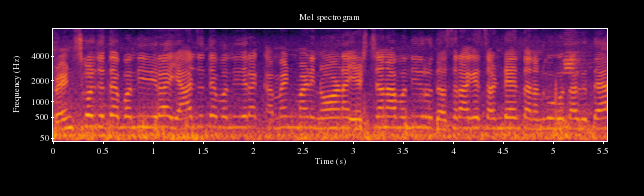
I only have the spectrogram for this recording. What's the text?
ಫ್ರೆಂಡ್ಸ್ಗಳ ಜೊತೆ ಬಂದಿದ್ದೀರಾ? ಯಾರ ಜೊತೆ ಬಂದಿದ್ದೀರಾ? ಕಮೆಂಟ್ ಮಾಡಿ ನೋಡೋಣ ಎಷ್ಟು ಜನ ಬಂದಿದ್ರು ದಸರಾಗೆ ಸಂಡೇ ಅಂತ ನನಗೂ ಗೊತ್ತಾಗುತ್ತೆ.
